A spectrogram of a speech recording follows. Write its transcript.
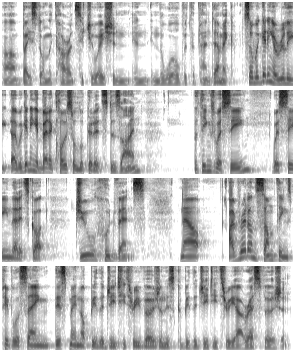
uh, based on the current situation in, in the world with the pandemic. So we're getting a really uh, we're getting a better, closer look at its design. The things we're seeing, we're seeing that it's got dual hood vents. Now, I've read on some things people are saying this may not be the GT3 version, this could be the GT3 RS version,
